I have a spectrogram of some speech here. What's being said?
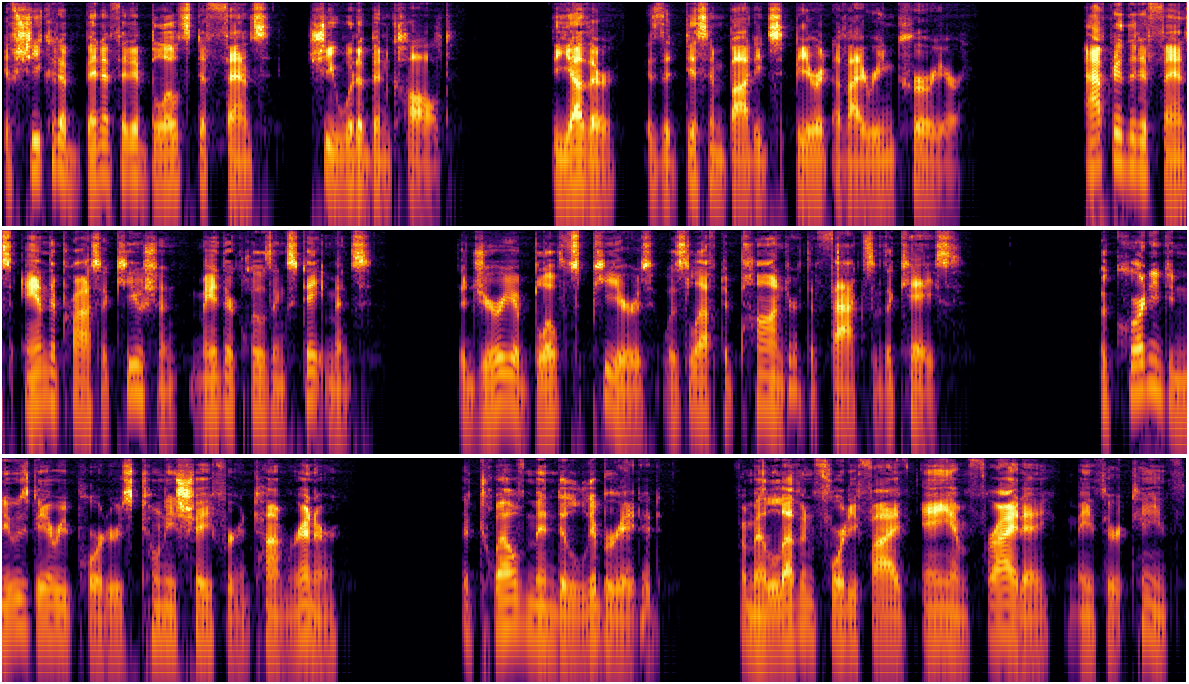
If she could have benefited Bloth's defense, she would have been called. The other is the disembodied spirit of Irene Currier. After the defense and the prosecution made their closing statements, the jury of Bloth's peers was left to ponder the facts of the case. According to Newsday reporters Tony Shaffer and Tom Renner, the 12 men deliberated from 11:45 a.m. Friday, May 13th,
